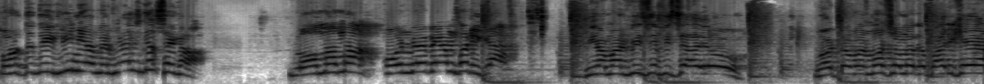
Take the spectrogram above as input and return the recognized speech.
তোর তো দেখিনি আমার ভেজ গেছে গা। মামা অন্য ব্যায়াম করি গা? তুই আমার পিছে পিছে আয়ো। নয়তো আমার মশলাকে বাড়ি খেয়ে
